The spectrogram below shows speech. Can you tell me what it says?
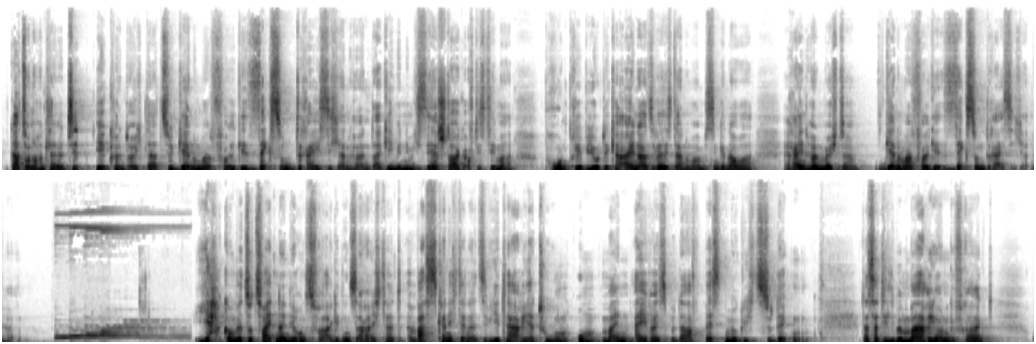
Dazu auch noch ein kleiner Tipp. Ihr könnt euch dazu gerne mal Folge 36 anhören. Da gehen wir nämlich sehr stark auf das Thema Pro- und Präbiotika ein. Also wer sich da nochmal ein bisschen genauer reinhören möchte, gerne mal Folge 36 anhören. Ja, kommen wir zur zweiten Ernährungsfrage, die uns erreicht hat. Was kann ich denn als Vegetarier tun, um meinen Eiweißbedarf bestmöglich zu decken? Das hat die liebe Marion gefragt.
